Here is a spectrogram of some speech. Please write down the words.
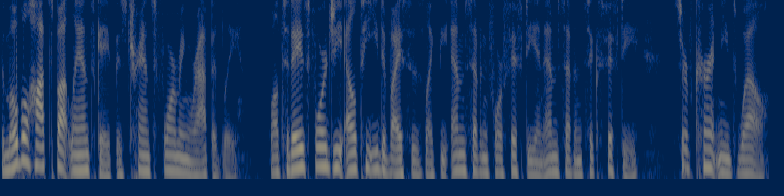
The mobile hotspot landscape is transforming rapidly. While today's 4G LTE devices like the M7450 and M7650 serve current needs well,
